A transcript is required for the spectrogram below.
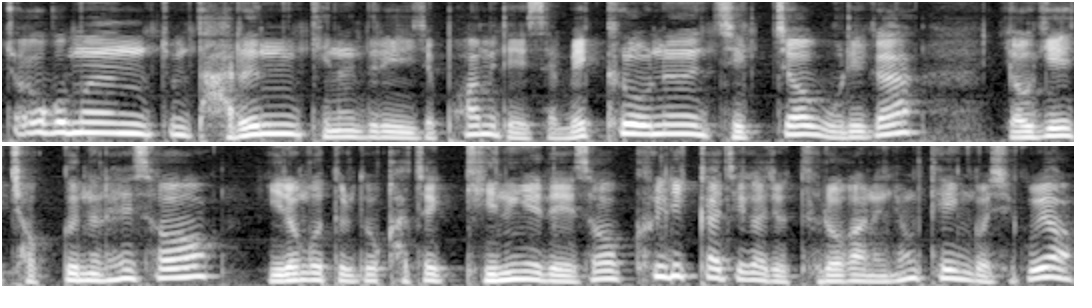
조금은 좀 다른 기능들이 이제 포함이 되어 있어요. 매크로는 직접 우리가 여기에 접근을 해서 이런 것들도 같이 기능에 대해서 클릭까지 가지고 들어가는 형태인 것이고요.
